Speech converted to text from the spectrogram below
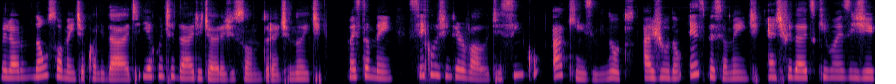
melhoram não somente a qualidade e a quantidade de horas de sono durante a noite, mas também ciclos de intervalo de 5 a 15 minutos ajudam especialmente em atividades que vão exigir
